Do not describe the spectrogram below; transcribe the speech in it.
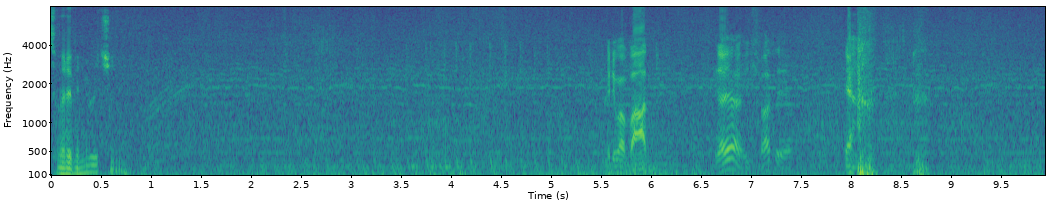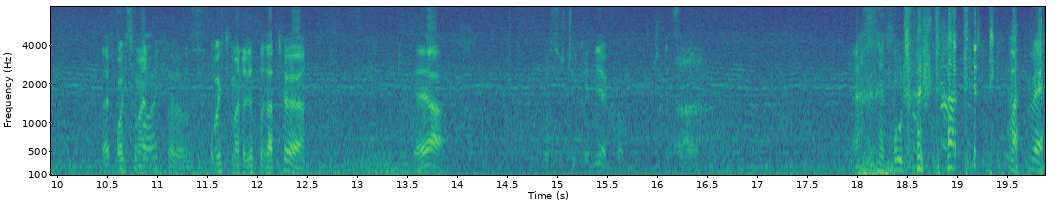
Du mal der Windwitching? Könnt ihr mal warten? Ja, ja, ich warte ja. Ja. Läuft Bräuchte nicht man- euch oder was? Ich bräuchte mal einen Reparateur. Ja, ja. Du musst ein Stückchen näher kommen. Schnitzel. Der Motor startet immer mehr.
